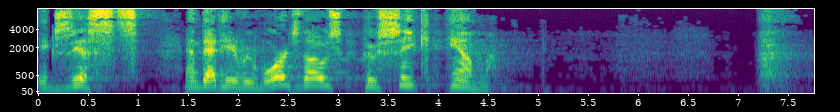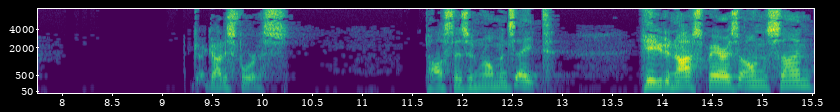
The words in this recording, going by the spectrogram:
exists and that He rewards those who seek Him. God is for us. Paul says in Romans 8, He who did not spare His own Son,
